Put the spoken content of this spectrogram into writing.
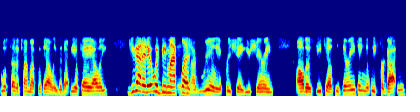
we'll set a time up with Ellie. Would that be okay, Ellie? You got it. It would be my pleasure. And I really appreciate you sharing all those details. Is there anything that we've forgotten?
